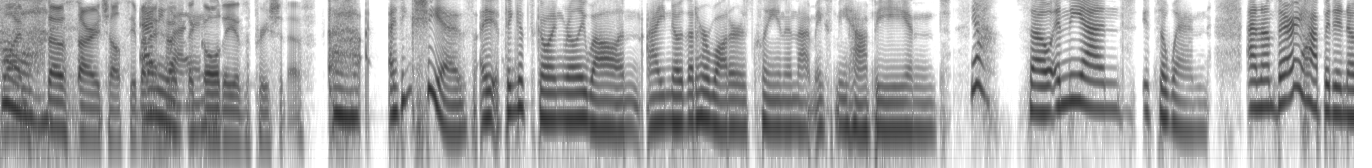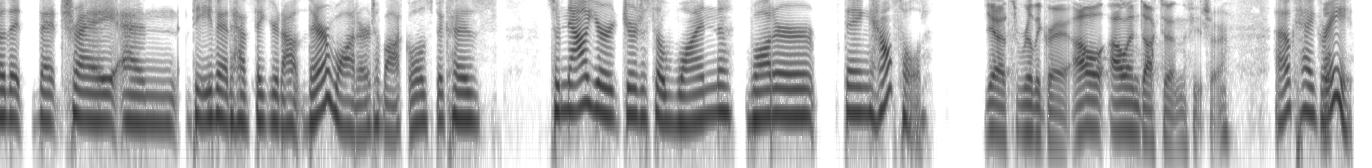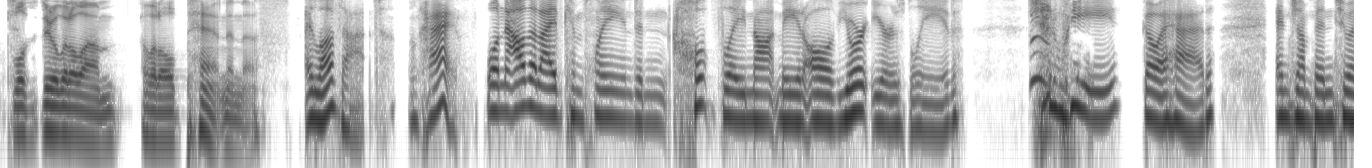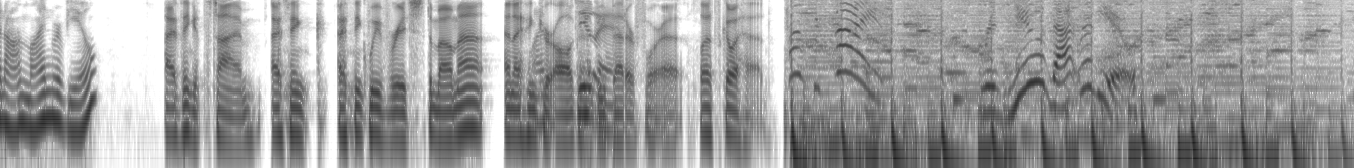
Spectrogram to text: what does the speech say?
Well, I'm so sorry, Chelsey, but I hope that Goldie is appreciative. Uh, I think she is. I think it's going really well, and I know that her water is clean, and that makes me happy. And yeah, so in the end, it's a win. And I'm very happy to know that that Trey and David have figured out their water debacles because so now you're you're just a one water thing household. Yeah, it's really great. I'll I'll induct it in the future. Okay, great. We'll do a little um a little pin in this. I love that. Okay. Well, now that I've complained and hopefully not made all of your ears bleed, should we go ahead and jump into an online review? I think it's time. I think I think we've reached the moment and I think you're all going to be better for it. Let's go ahead. Pumpkin spice! Review that review.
